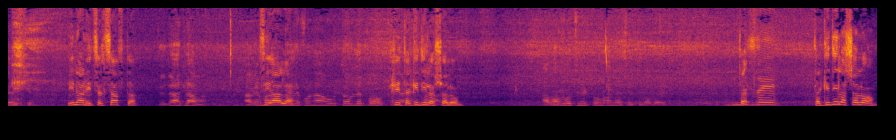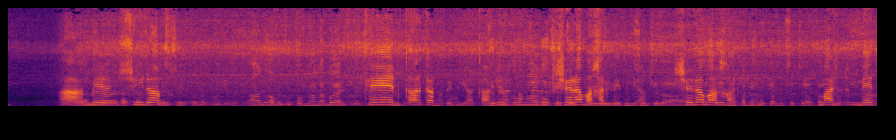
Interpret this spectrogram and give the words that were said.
הנה, אני אצל סבתא. יודעת למה? הרי מה. הטלפון ההוא טוב לפה. קחי, תגידי לה שלום. אבל חוץ מפה מה אני אעשה איתו בבית? מי זה? תגידי לה שלום. А, მე შეიძლება ანუ აბაზობ განაბაი. თენ კარგად ბებია, კარგად. შერავახარ ბებია. შერავახარ. მეც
